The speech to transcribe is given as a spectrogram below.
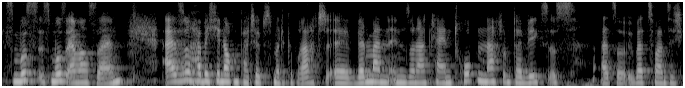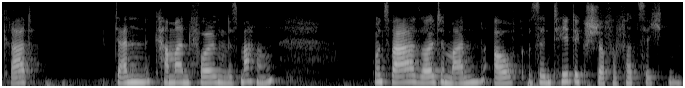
es muss, es muss einfach sein. Also habe ich hier noch ein paar Tipps mitgebracht. Äh, wenn man in so einer kleinen Tropennacht unterwegs ist, also über 20 Grad, dann kann man Folgendes machen. Und zwar sollte man auf Synthetikstoffe verzichten.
